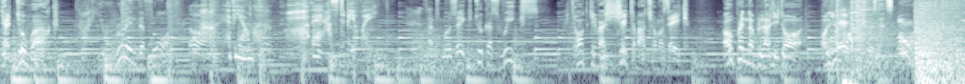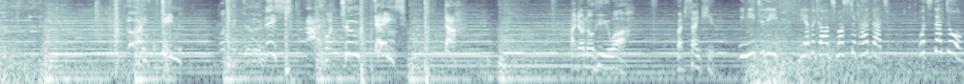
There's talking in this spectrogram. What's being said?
Get to work! You ruined the floor. Heavy armor. Ah, there has to be a way. That mosaic took us weeks. We don't give a shit about your mosaic. Open the bloody door. All you have to do is that small. I've been wanting to do this for two days. Ah. I don't know who you are, but thank you. We need to leave. The other guards must have heard that. What's that door?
